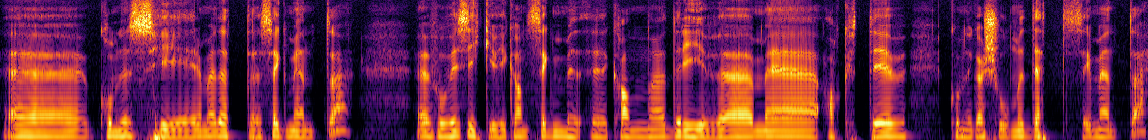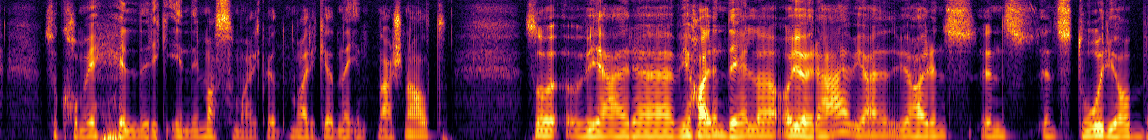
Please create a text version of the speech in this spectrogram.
eh, kommunisere med dette segmentet. Uh, for hvis ikke vi kan, kan, drive med aktiv kommunikasjon med dette segmentet, så kommer vi heller ikke inn i massemarkedene internasjonalt. Så vi, er, eh, vi, har en del å gjøre her. Vi har, vi har en, en, en, stor jobb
